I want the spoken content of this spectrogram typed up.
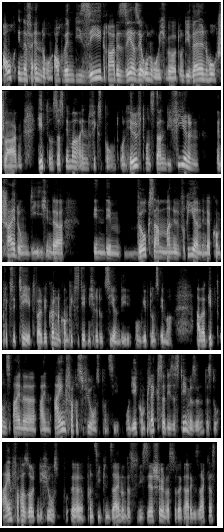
auch in der Veränderung, auch wenn die See gerade sehr, sehr unruhig wird und die Wellen hochschlagen, gibt uns das immer einen Fixpunkt und hilft uns dann die vielen Entscheidungen, die ich in der in dem wirksamen Manövrieren in der Komplexität, weil wir können Komplexität nicht reduzieren, die umgibt uns immer, aber gibt uns eine, ein einfaches Führungsprinzip. Und je komplexer die Systeme sind, desto einfacher sollten die Führungsprinzipien sein. Und das finde ich sehr schön, was du da gerade gesagt hast.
